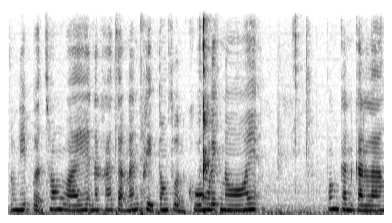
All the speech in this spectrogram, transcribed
ตรงนี้เปิดช่องไว้นะคะ จากนั้นคลิปตรงส่วนโค้งเล็กน้อย ป้องกันการล้าง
